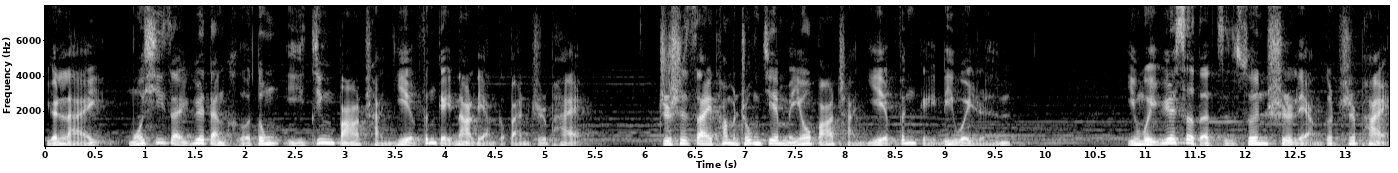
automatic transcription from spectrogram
原来摩西在约旦河东已经把产业分给那两个半支派。只是在他们中间没有把产业分给利未人，因为约瑟的子孙是两个支派，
